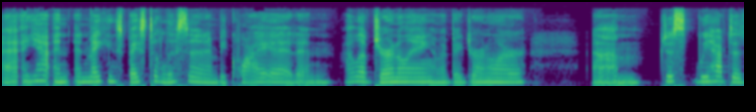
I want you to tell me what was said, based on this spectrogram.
uh, yeah, and, and making space to listen and be quiet. And I love journaling. I'm a big journaler. Um, just we have to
